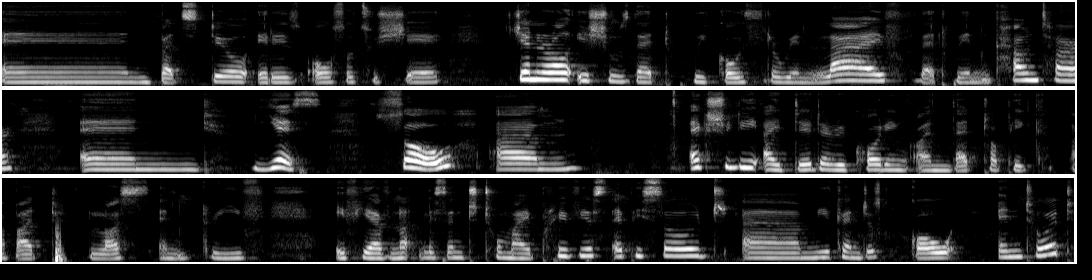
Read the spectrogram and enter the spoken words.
And but still, it is also to share general issues that we go through in life, that we encounter. And yes, so um actually i did a recording on that topic about loss and grief. If you have not listened to my previous episode um, you can just go into it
